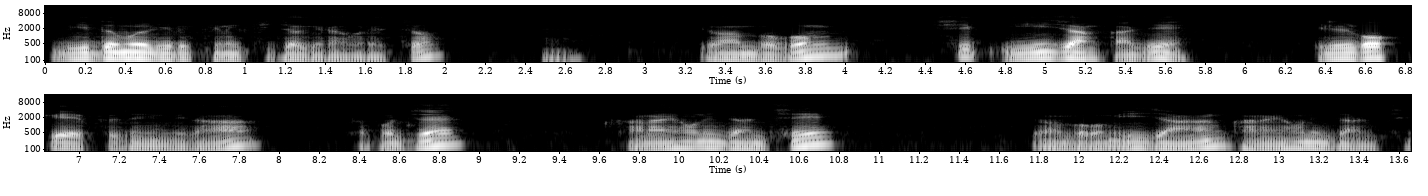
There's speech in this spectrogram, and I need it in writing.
믿음을 일으키는 기적이라고 그랬죠. 예. 요한복음 12장까지 7개의 표징입니다. 첫 번째 가나의 혼인잔치 요한복음 2장 가나의 혼인잔치.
